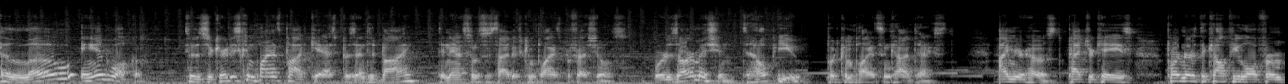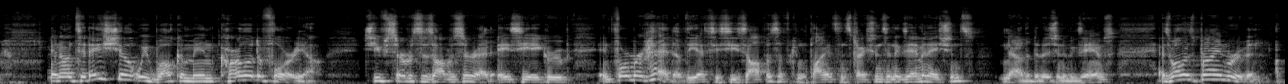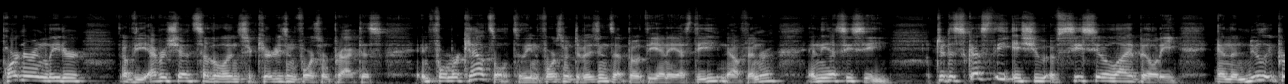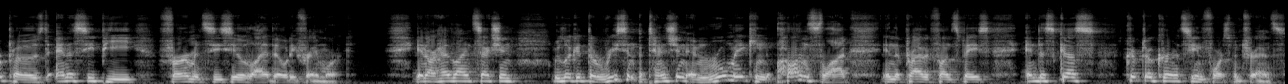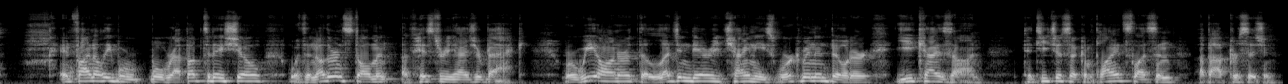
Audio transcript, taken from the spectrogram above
Hello and welcome to the Securities Compliance Podcast presented by the National Society of Compliance Professionals, where it is our mission to help you put compliance in context. I'm your host, Patrick Hayes, partner at the Calfee Law Firm, and on today's show, we welcome in Carlo di Florio, Chief Services Officer at ACA Group and former head of the SEC's Office of Compliance Inspections and Examinations, now the Division of Exams, as well as Brian Rubin, a partner and leader of the Eversheds Sutherland Securities Enforcement Practice and former counsel to the enforcement divisions at both the NASD, now FINRA, and the SEC, to discuss the issue of CCO liability and the newly proposed NSCP firm and CCO liability framework. In our headline section, we look at the recent attention and rulemaking onslaught in the private fund space and discuss cryptocurrency enforcement trends. And finally, we'll, we'll, wrap up today's show with another installment of History Has Your Back, where we honor the legendary Chinese workman and builder Yi Kaizhan to teach us a compliance lesson about precision.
